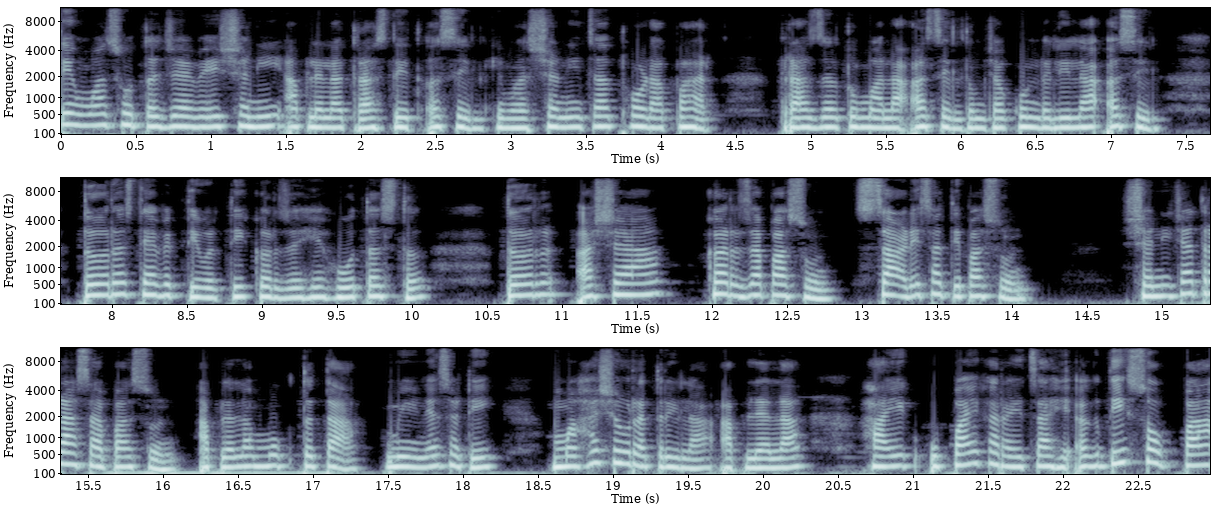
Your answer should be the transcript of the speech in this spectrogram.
तेव्हाच होतं ज्यावेळी शनी आपल्याला त्रास देत असेल किंवा शनीचा थोडाफार त्रास जर तुम्हाला असेल तुमच्या कुंडलीला असेल तरच त्या व्यक्तीवरती कर्ज हे होत असतं. तर अशा कर्जापासून साडेसातीपासून शनीच्या त्रासापासून आपल्याला मुक्तता मिळण्यासाठी महाशिवरात्रीला आपल्याला हा एक उपाय करायचा आहे. अगदी सोपा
